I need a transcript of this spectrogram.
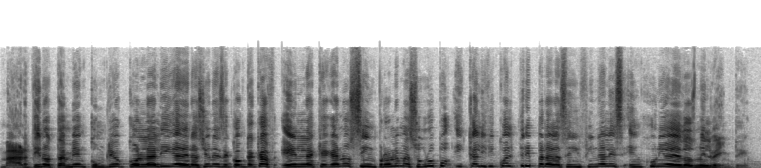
Martino también cumplió con la Liga de Naciones de CONCACAF, en la que ganó sin problema su grupo y calificó al Tri para las semifinales en junio de 2020.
